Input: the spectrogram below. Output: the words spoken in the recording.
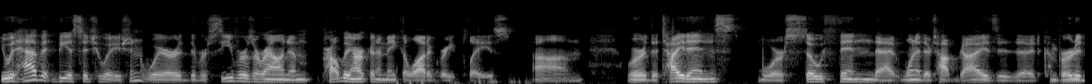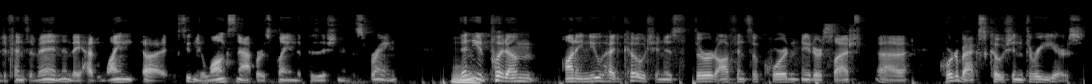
You would have it be a situation where the receivers around him probably aren't going to make a lot of great plays, um, where the tight ends were so thin that one of their top guys is a converted defensive end, and they had line, uh, excuse me, long snappers playing the position in the spring. Mm. Then you'd put him on a new head coach and his third offensive coordinator slash uh, quarterbacks coach in three years.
